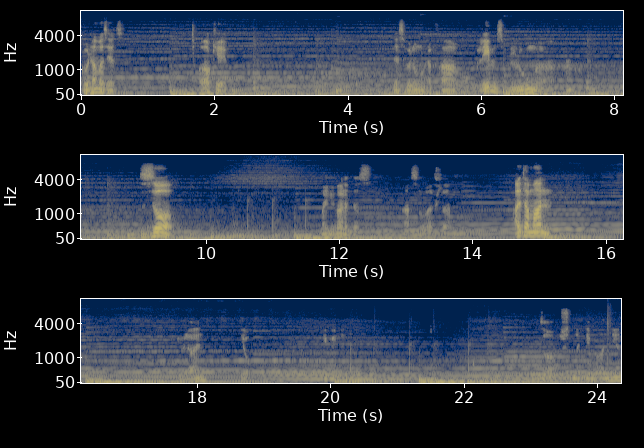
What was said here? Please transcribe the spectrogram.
Gut, haben wir es jetzt. Okay. Letzte Belohnung, Erfahrung. Lebensblume. So. Mein, wie war denn das? Ach so, alles klar. Alter Mann. An hier.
